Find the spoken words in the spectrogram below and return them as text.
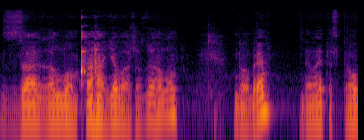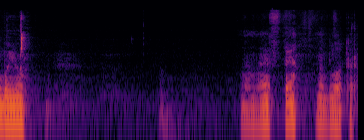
Загалом. Ага, я важу загалом. Добре. Давайте спробую. Нанести на блотер.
